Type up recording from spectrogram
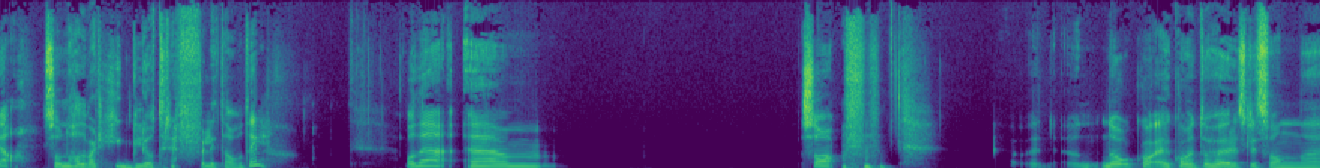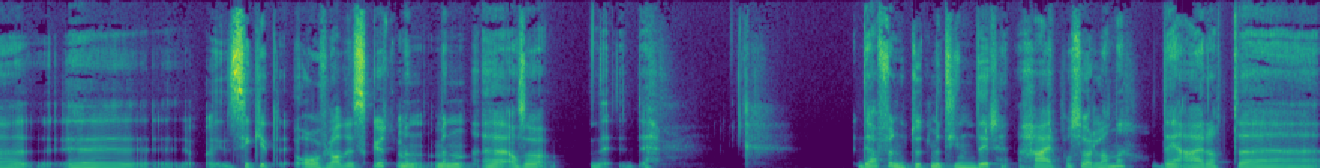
ja, som det hadde vært hyggelig å treffe litt av og til. Og det um, Så Nå kommer det til å høres litt sånn uh, Sikkert overfladisk ut, men, men uh, altså det, det jeg har funnet ut med Tinder her på Sørlandet, det er at uh,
